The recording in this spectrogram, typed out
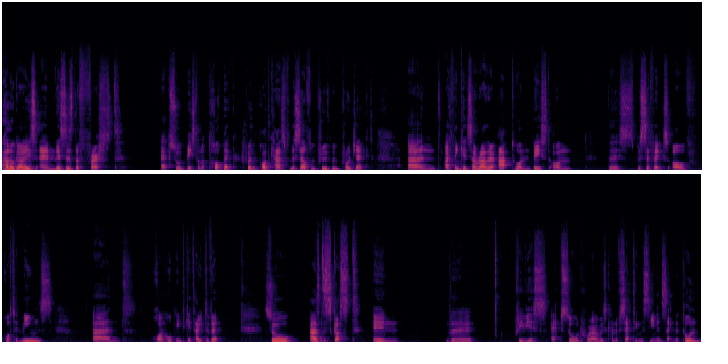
Hello, guys. Um, this is the first episode based on a topic for the podcast for the Self Improvement Project, and I think it's a rather apt one based on the specifics of what it means and what I'm hoping to get out of it. So, as discussed in the previous episode where I was kind of setting the scene and setting the tone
